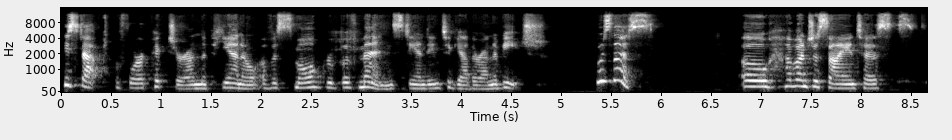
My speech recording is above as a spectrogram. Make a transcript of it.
He stopped before a picture on the piano of a small group of men standing together on a beach. Who's this? Oh, a bunch of scientists.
